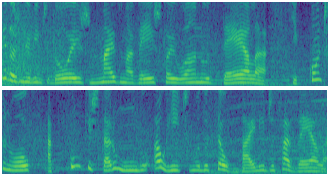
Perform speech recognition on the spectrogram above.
E 2022, mais uma vez, foi o ano dela, que continuou a conquistar o mundo ao ritmo do seu baile de favela.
